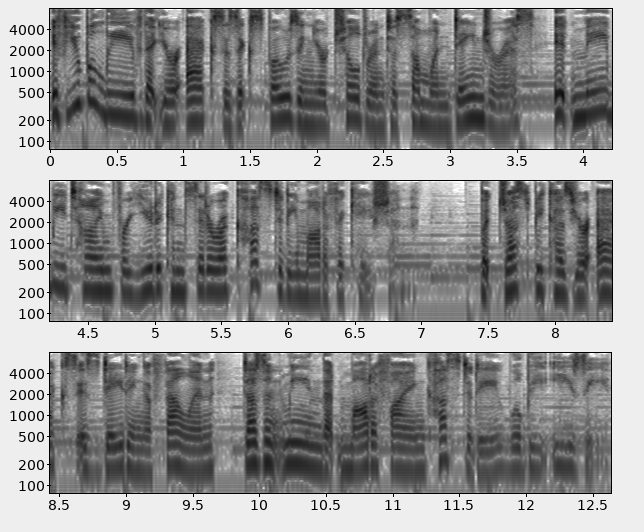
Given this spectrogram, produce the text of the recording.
If you believe that your ex is exposing your children to someone dangerous, it may be time for you to consider a custody modification. But just because your ex is dating a felon doesn't mean that modifying custody will be easy.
